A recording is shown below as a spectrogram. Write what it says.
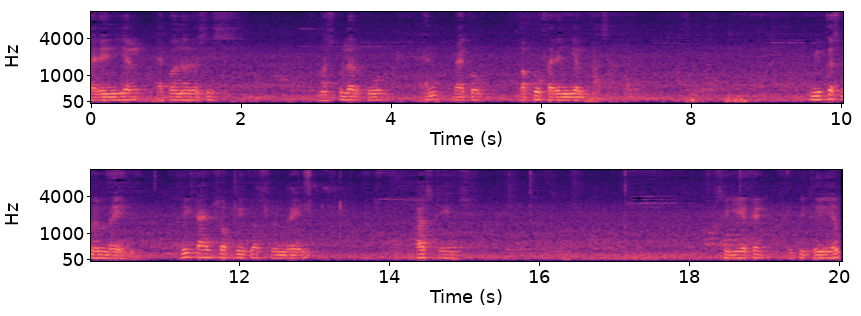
pharyngeal aponeurosis, muscular coat, and buccopharyngeal fossa. Mucous membrane. Three types of mucous membrane First is ciliated epithelium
